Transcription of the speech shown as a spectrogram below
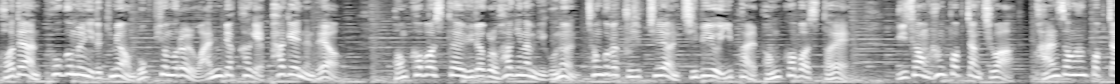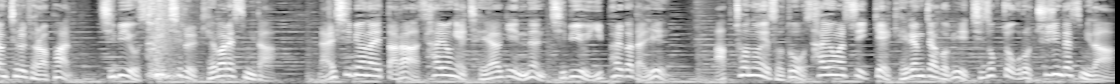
거대한 폭음을 일으키며 목표물을 완벽하게 파괴했는데요. 벙커버스터의 위력을 확인한 미군은 1997년 GBU-28 벙커버스터에 위성 항법 장치와 관성 항법 장치를 결합한 GBU-37을 개발했습니다. 날씨 변화에 따라 사용에 제약이 있는 GBU-28과 달리 악천후에서도 사용할 수 있게 개량 작업이 지속적으로 추진됐습니다.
